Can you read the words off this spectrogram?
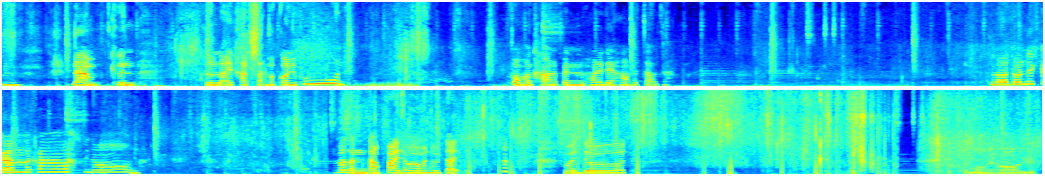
อืม น้ำขึ้นขึ้นไลฟ์คักจ้ะมาก่อนอยู่พูนตรงข้างๆนะเป็นฮอลิเดย์เฮาส์ถ้าเจ้าจ้ะรอดนด้วยกันนะคะพี่น้องมาแต่ดังไฟเท่านั้นมันดูดได้มันดูด Så må vi ha, just,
